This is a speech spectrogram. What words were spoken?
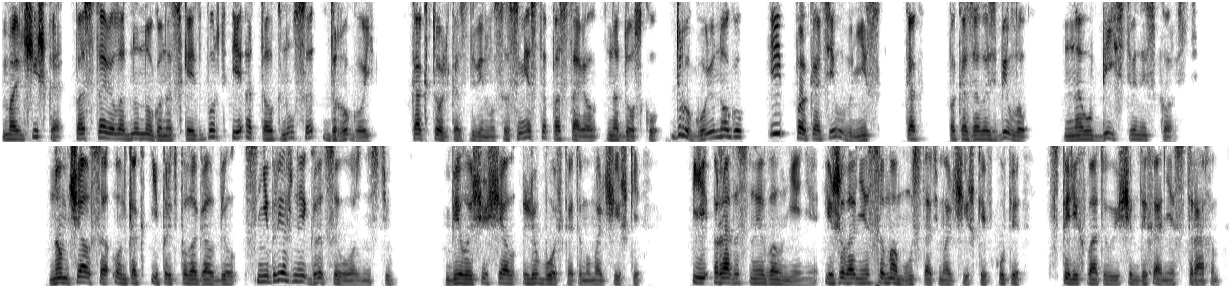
Мальчишка поставил одну ногу на скейтборд и оттолкнулся другой. Как только сдвинулся с места, поставил на доску другую ногу и покатил вниз, как показалось Биллу, на убийственной скорости. Но мчался он, как и предполагал Билл, с небрежной грациозностью. Билл ощущал любовь к этому мальчишке и радостное волнение, и желание самому стать мальчишкой в купе с перехватывающим дыхание страхом.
